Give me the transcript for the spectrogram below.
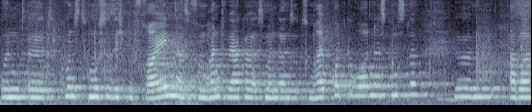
und äh, die Kunst musste sich befreien, also vom Handwerker ist man dann so zum Halbgott geworden als Künstler, ähm, aber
